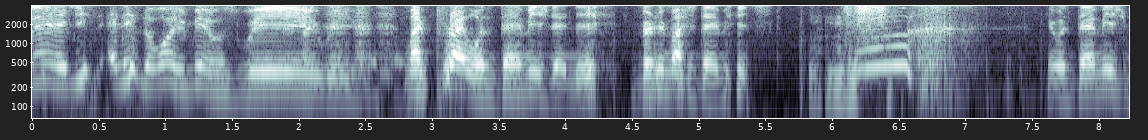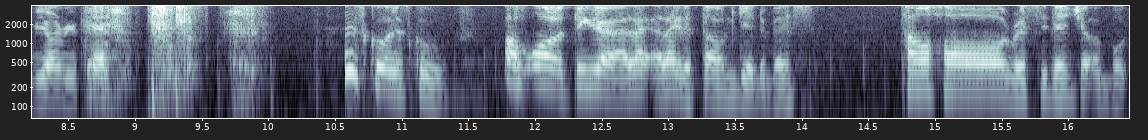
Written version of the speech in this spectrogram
damaged. At least at least the one you made was way way. My pride was damaged that day. Very much damaged. It was damaged beyond repair. That's cool. That's cool. Out of all the things, right, I like I like the town gate the best. Town hall residential abode.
